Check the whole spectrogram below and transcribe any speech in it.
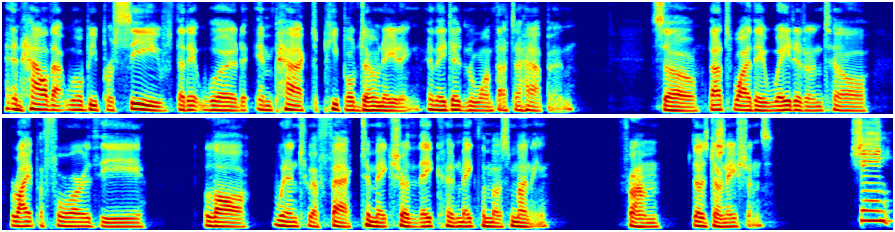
and how that will be perceived that it would impact people donating and they didn't want that to happen. So that's why they waited until right before the law went into effect to make sure that they could make the most money from those donations. Shane,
